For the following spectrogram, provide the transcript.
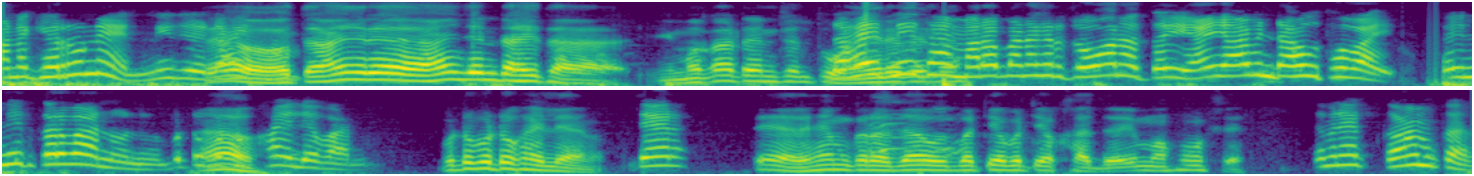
મને ઘેરું ને ની. તે અહીં રે અહીં જન ડાહી થા એમાં કા ટેન્શન તું? ડાહી જ નહીં મારા બાના ઘેર જોવાના તો અહીં આવીને ડાહુ થવાય. તો નીત કરવાનું ને બટુ બટુ ખાઈ લેવાનું. બટુ બટુ ખાઈ લેવાનું. તેર. તેર હેમ કરો જાવ બટિયા બટિયા ખાજો એમાં શું છે? તમે એક કામ કર.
